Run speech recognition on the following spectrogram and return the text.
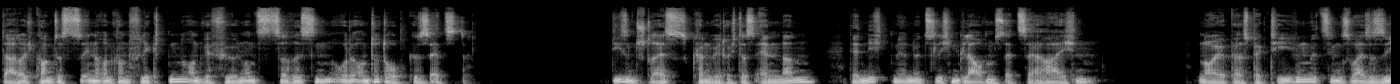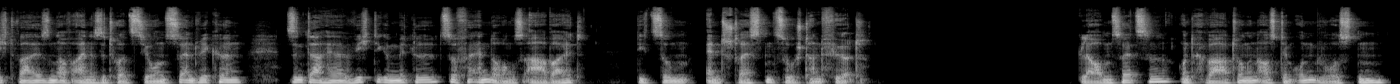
Dadurch kommt es zu inneren Konflikten und wir fühlen uns zerrissen oder unter Druck gesetzt. Diesen Stress können wir durch das Ändern der nicht mehr nützlichen Glaubenssätze erreichen. Neue Perspektiven bzw. Sichtweisen auf eine Situation zu entwickeln, sind daher wichtige Mittel zur Veränderungsarbeit, die zum entstressten Zustand führt. Glaubenssätze und Erwartungen aus dem Unbewussten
